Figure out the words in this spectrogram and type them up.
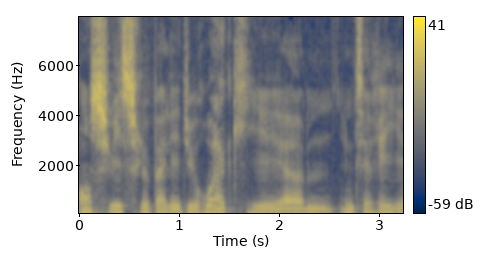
En Suisse le Palais du Roi, qui est une série.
